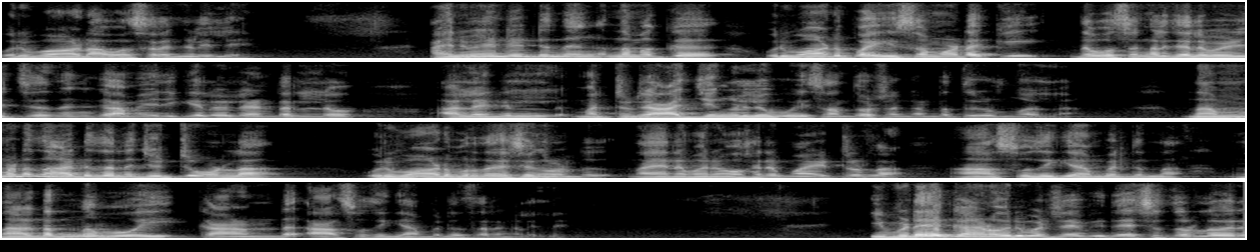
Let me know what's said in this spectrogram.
ഒരുപാട് അവസരങ്ങളില്ലേ? അതിന് വേണ്ടിയിട്ട് നമുക്ക് ഒരുപാട് പൈസ മുടക്കി ദിവസങ്ങൾ ചെലവഴിച്ച് നിങ്ങൾക്ക് അമേരിക്കയിലോ ലണ്ടനിലോ അല്ലെങ്കിൽ മറ്റു രാജ്യങ്ങളിലോ പോയി സന്തോഷം കണ്ടെത്തുകയൊന്നുമല്ല നമ്മുടെ നാട്ടിൽ തന്നെ ചുറ്റുമുള്ള ഒരുപാട് പ്രദേശങ്ങളുണ്ട്. നയനമനോഹരമായിട്ടുള്ള ആസ്വദിക്കാൻ പറ്റുന്ന നടന്നു പോയി കണ്ട് ആസ്വദിക്കാൻ പറ്റുന്ന സ്ഥലങ്ങളില്ലേ? ഇവിടേക്കാണ് ഒരുപക്ഷെ വിദേശത്തുള്ളവർ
